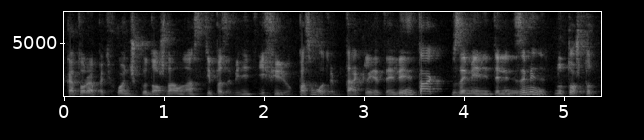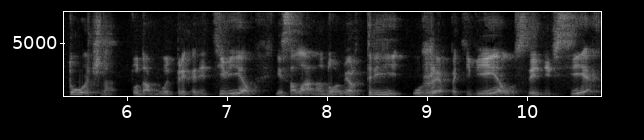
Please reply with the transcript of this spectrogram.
которая потихонечку должна у нас типа заменить эфириум. Посмотрим, так ли это или не так, заменит или не заменит. Но то, что точно туда будет приходить TVL и Solana номер 3 уже по TVL среди всех,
